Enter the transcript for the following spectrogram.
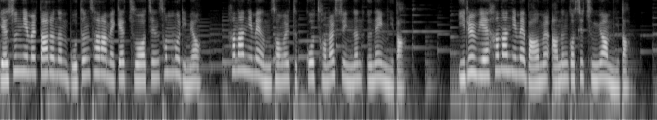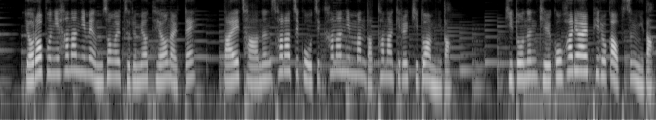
예수님을 따르는 모든 사람에게 주어진 선물이며 하나님의 음성을 듣고 전할 수 있는 은혜입니다. 이를 위해 하나님의 마음을 아는 것이 중요합니다. 여러분이 하나님의 음성을 들으며 대언할 때 나의 자아는 사라지고 오직 하나님만 나타나기를 기도합니다. 기도는 길고 화려할 필요가 없습니다.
